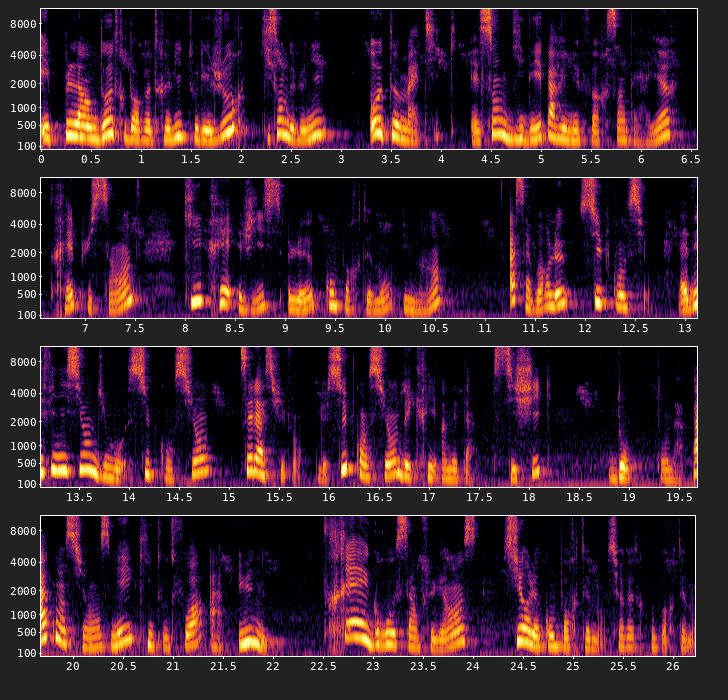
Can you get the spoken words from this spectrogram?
et plein d'autres dans votre vie tous les jours qui sont devenues automatiques. Elles sont guidées par une force intérieure très puissante qui régisse le comportement humain, à savoir le subconscient. La définition du mot subconscient, c'est la suivante. Le subconscient décrit un état psychique dont on n'a pas conscience, mais qui toutefois a une très grosse influence sur le comportement, sur notre comportement.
